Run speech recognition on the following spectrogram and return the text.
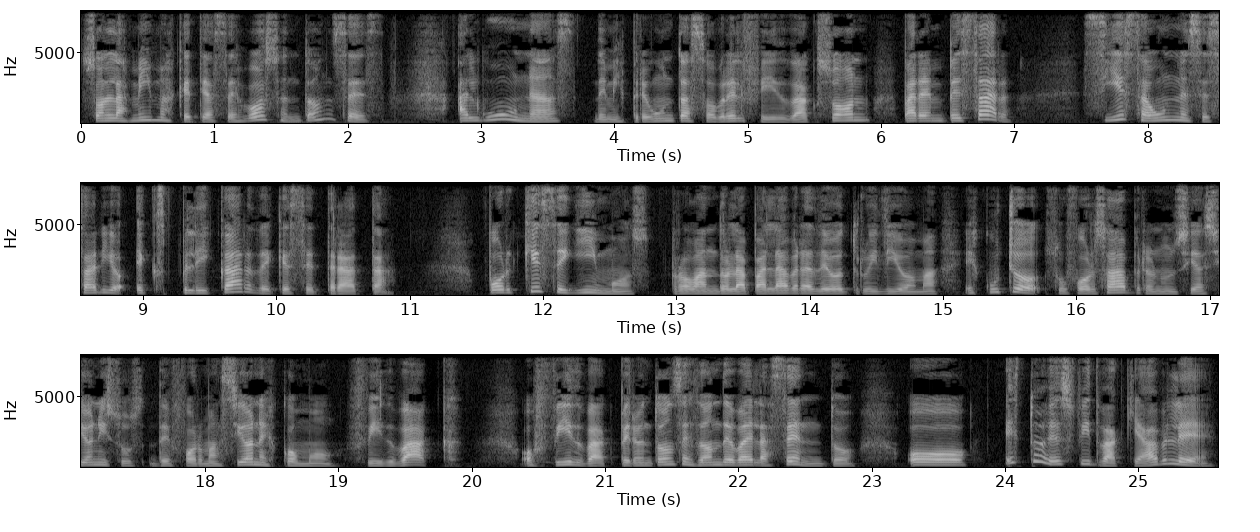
son las mismas que te haces vos entonces. Algunas de mis preguntas sobre el feedback son, para empezar, si es aún necesario explicar de qué se trata. ¿Por qué seguimos robando la palabra de otro idioma? Escucho su forzada pronunciación y sus deformaciones como feedback o feedback, pero entonces ¿dónde va el acento? ¿O esto es feedbackable?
